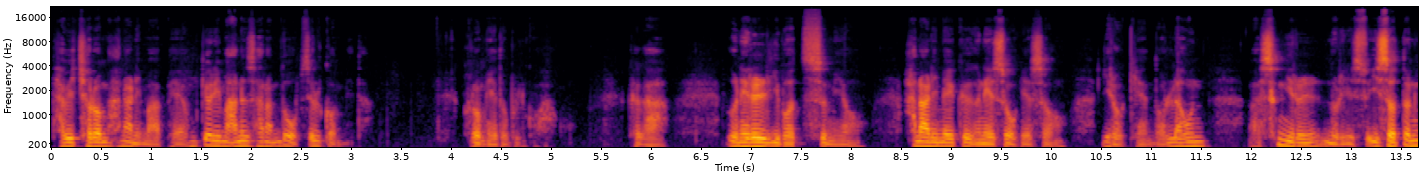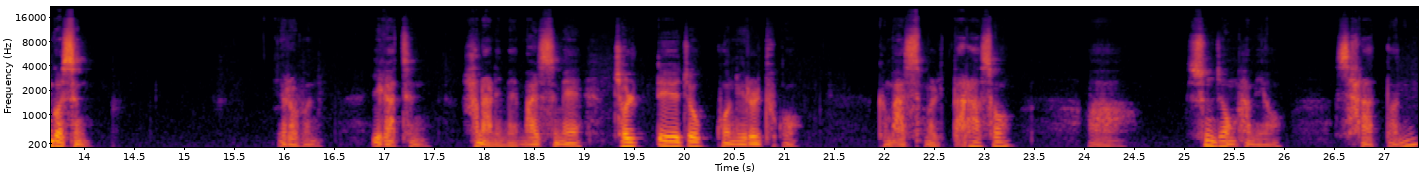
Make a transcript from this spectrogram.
다윗처럼 하나님 앞에 흠결이 많은 사람도 없을 겁니다. 그럼에도 불구하고 그가 은혜를 입었으며 하나님의 그 은혜 속에서 이렇게 놀라운 승리를 누릴 수 있었던 것은 여러분 이 같은 하나님의 말씀에 절대적 권위를 두고 그 말씀을 따라서 아, 순종하며 살았던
